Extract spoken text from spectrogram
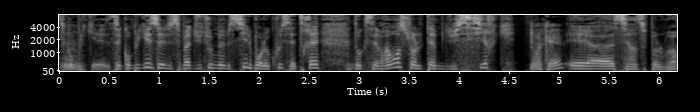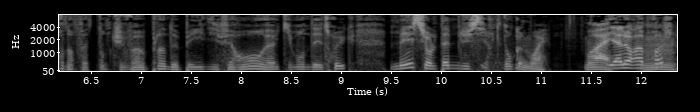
C'est compliqué. C'est compliqué. C'est pas du tout le même style pour le coup. C'est très. Donc c'est vraiment sur le thème du cirque. Ok. Et euh, c'est un spoil world en fait. Donc tu vois plein de pays différents euh, qui montrent des trucs, mais sur le thème du cirque. Donc Ouais. Ouais. et à leur approche. Mm.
